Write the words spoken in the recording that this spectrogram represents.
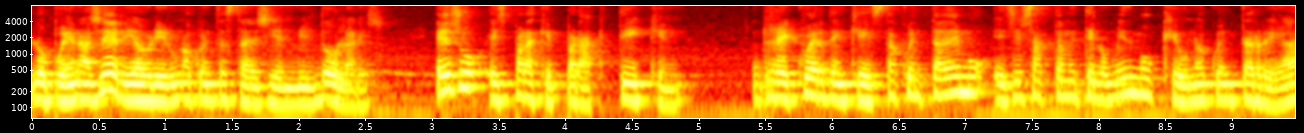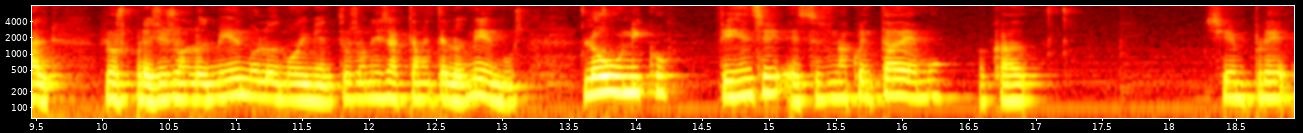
lo pueden hacer y abrir una cuenta hasta de 100 mil dólares. Eso es para que practiquen. Recuerden que esta cuenta demo es exactamente lo mismo que una cuenta real. Los precios son los mismos, los movimientos son exactamente los mismos. Lo único Fíjense, esta es una cuenta demo. Acá siempre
